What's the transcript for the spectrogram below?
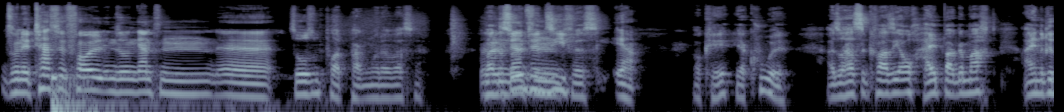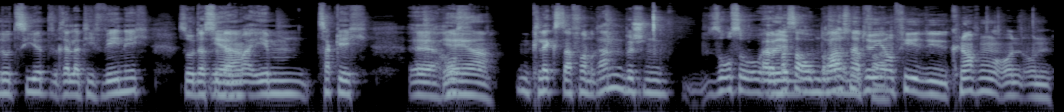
so eine Tasse voll in so einen ganzen. Äh, Soßenpott packen oder was? in Weil es so ganzen- intensiv ist. Ja. Okay, ja, cool. Also hast du quasi auch haltbar gemacht, einreduziert, relativ wenig, so dass du Ja. dann mal eben zackig äh, Ja, haust ja. einen Klecks davon ran, ein bisschen Soße Aber oder du Wasser oben drauf. brauchst und natürlich Abfahrt. auch viel die Knochen und, und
